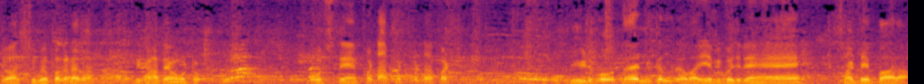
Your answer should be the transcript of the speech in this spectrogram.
जो आज सुबह पकड़ा था, दिखाते हैं ऑटो पहुँचते हैं फटाफट फटाफट। भीड़ बहुत है, निकल रहे भाई। अभी बज रहे हैं साढ़े बारह।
